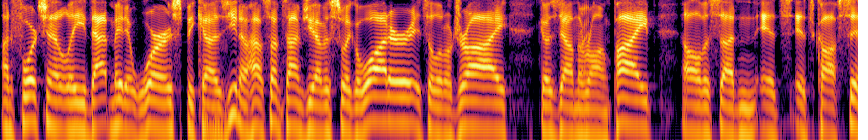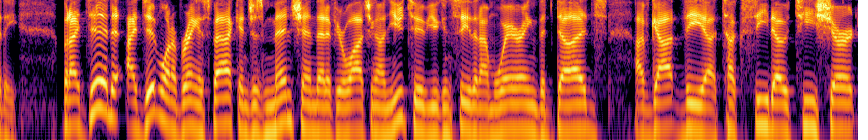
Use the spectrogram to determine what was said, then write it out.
Unfortunately, that made it worse because you know how sometimes you have a swig of water, it's a little dry, goes down the wrong pipe, all of a sudden it's it's cough city. But I did I did want to bring us back and just mention that if you're watching on YouTube, you can see that I'm wearing the duds. I've got the uh, tuxedo T-shirt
